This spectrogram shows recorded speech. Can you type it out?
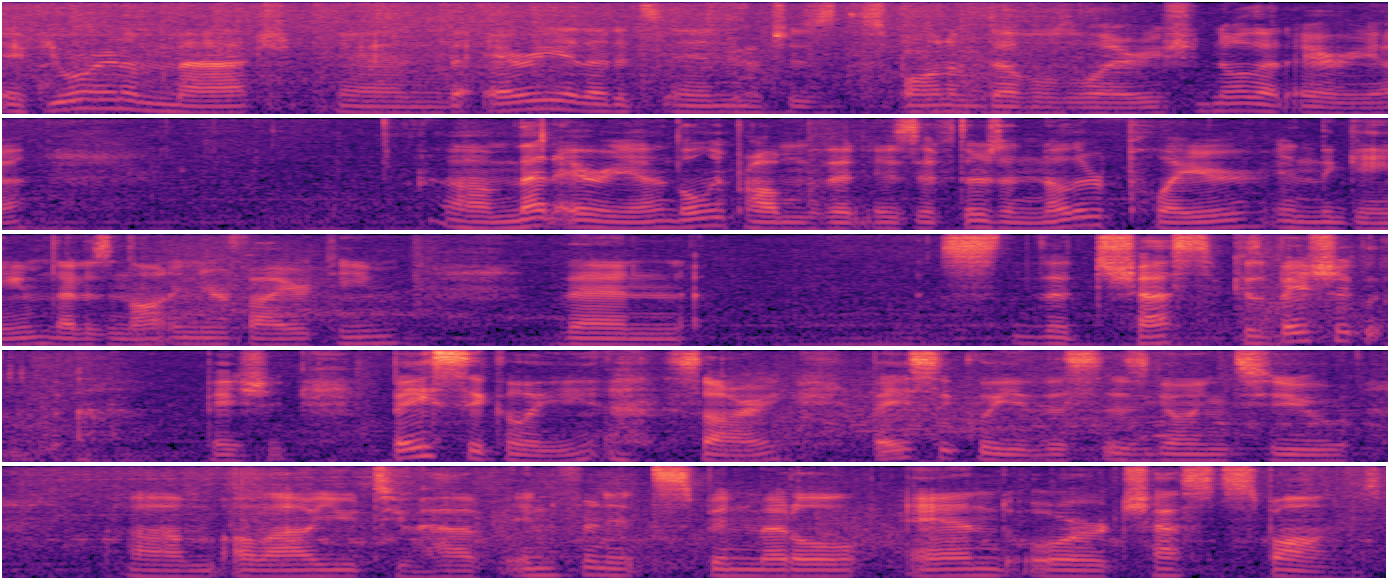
if you're in a match and the area that it's in, which is the spawn of Devil's Lair, you should know that area. Um, that area, the only problem with it is if there's another player in the game that is not in your fire team, then the chest, because basically, basic, basically, sorry, basically this is going to um, allow you to have infinite spin metal and or chest spawns.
